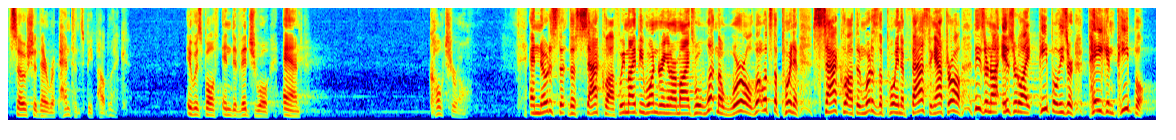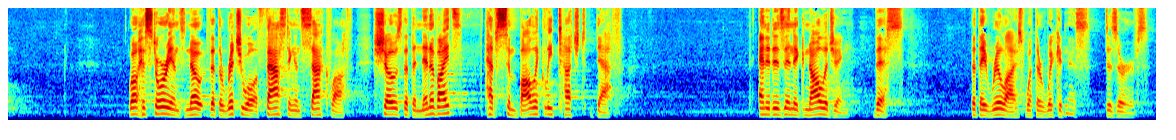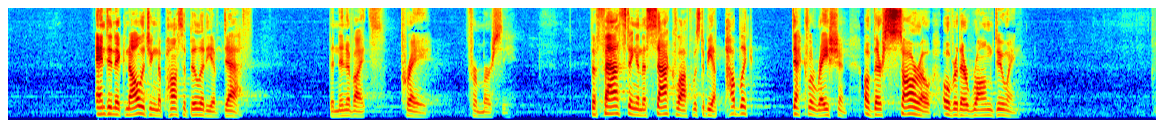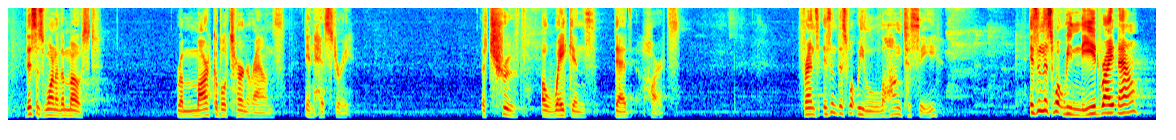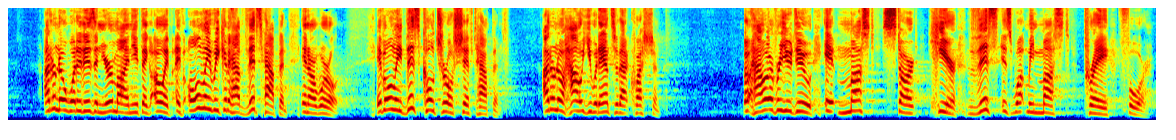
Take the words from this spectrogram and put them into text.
so should their repentance be public. It was both individual and cultural. And notice the, the sackcloth. We might be wondering in our minds, well, what in the world? What, what's the point of sackcloth and what is the point of fasting? After all, these are not Israelite people, these are pagan people. Well, historians note that the ritual of fasting and sackcloth shows that the Ninevites have symbolically touched death. And it is in acknowledging this that they realize what their wickedness deserves. And in acknowledging the possibility of death, the Ninevites pray for mercy. The fasting and the sackcloth was to be a public declaration of their sorrow over their wrongdoing. This is one of the most remarkable turnarounds in history. The truth awakens dead hearts. Friends, isn't this what we long to see? Isn't this what we need right now? I don't know what it is in your mind. You think, oh, if, if only we could have this happen in our world. If only this cultural shift happened. I don't know how you would answer that question. But however you do, it must start here. This is what we must pray for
